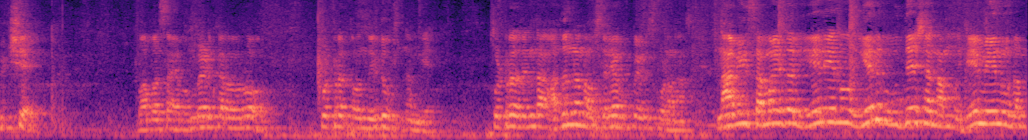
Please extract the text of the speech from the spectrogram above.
ಭಿಕ್ಷೆ. ಬಾಬಾ ಸಾಹೇಬ್ ಅಂಬೇಡ್ಕರ್ ಅವರು ಕೊಟ್ಟಿರೋಂಥ ಒಂದು ಇದು ನಮಗೆ. ಕೊಟ್ಟಿರೋದ್ರಿಂದ ಅದನ್ನು ನಾವು ಸರಿಯಾಗಿ ಉಪಯೋಗಿಸ್ಕೊಳ್ಳೋಣ. ನಾವು ಈ ಸಮಯದಲ್ಲಿ ಏನೇನು ಏನಕ್ಕೆ ಉದ್ದೇಶ ನಮ್ಮ ಹೇಮೇನು ನಮ್ಮ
